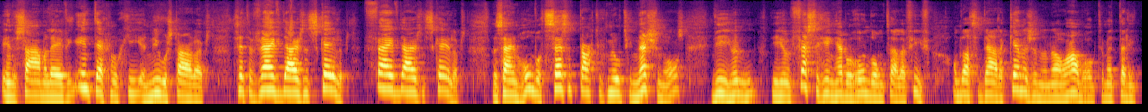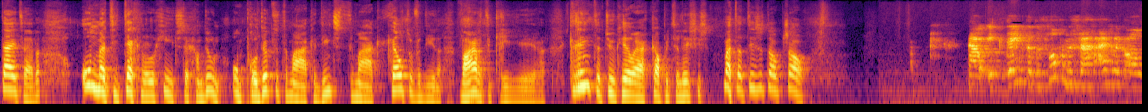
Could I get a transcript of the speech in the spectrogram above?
in de samenleving, in technologie en nieuwe start-ups. Er zitten 5000 scale-ups. 5000 scale-ups. Er zijn 186 multinationals die hun, die hun vestiging hebben rondom Tel Aviv. Omdat ze daar de kennis en de know-how, maar ook de mentaliteit hebben om met die technologie iets te gaan doen. Om producten te maken, diensten te maken, geld te verdienen, waarde te creëren. Klinkt natuurlijk heel erg kapitalistisch, maar dat is het ook zo. Nou, ik denk dat de volgende vraag eigenlijk al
